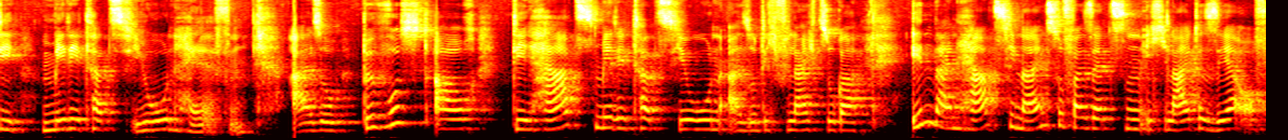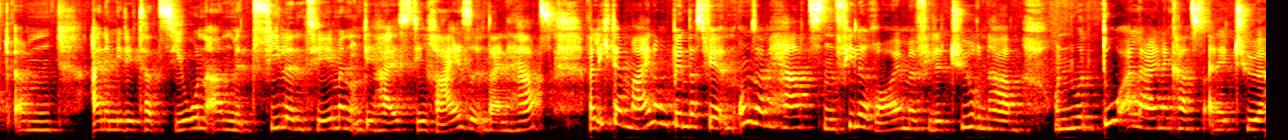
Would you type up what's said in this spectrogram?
die Meditation helfen. Also bewusst auch die Herzmeditation, also dich vielleicht sogar in dein Herz hinein zu versetzen. Ich leite sehr oft ähm, eine Meditation an mit vielen Themen und die heißt die Reise in dein Herz, weil ich der Meinung bin, dass wir in unserem Herzen viele Räume, viele Türen haben und nur du alleine kannst eine Tür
